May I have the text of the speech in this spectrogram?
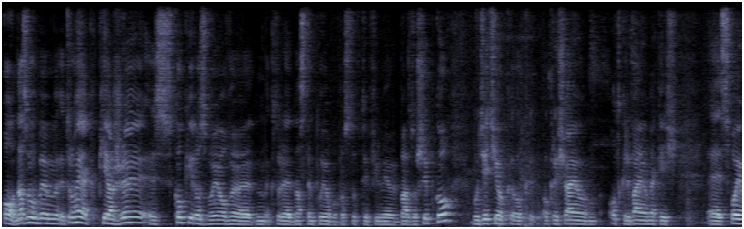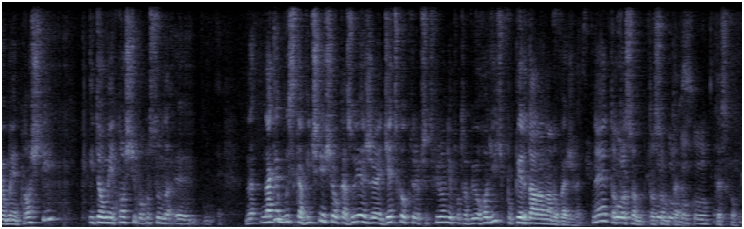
O, nazwałbym trochę jak Piaget, skoki rozwojowe, które następują po prostu w tym filmie bardzo szybko, bo dzieci ok, ok, określają, odkrywają jakieś e, swoje umiejętności i te umiejętności po prostu e, na, nagle błyskawicznie się okazuje, że dziecko, które przed chwilą nie potrafiło chodzić, popierdala na rowerze. Nie? To, to są, to są te, te skoki.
